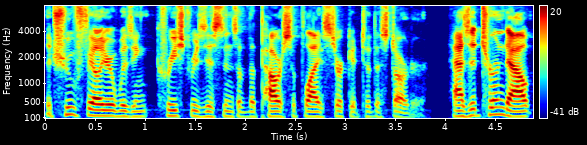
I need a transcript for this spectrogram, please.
The true failure was increased resistance of the power supply circuit to the starter. As it turned out,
